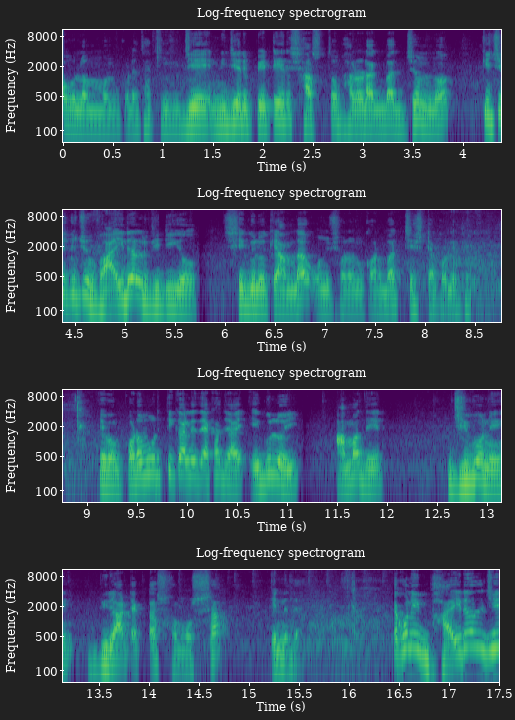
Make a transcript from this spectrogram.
অবলম্বন করে থাকি, যে নিজের পেটের স্বাস্থ্য ভালো রাখবার জন্য কিছু কিছু ভাইরাল ভিডিও সেগুলোকে আমরা অনুসরণ করবার চেষ্টা করে থাকি। এবং পরবর্তীকালে দেখা যায় এগুলোই আমাদের জীবনে বিরাট একটা সমস্যা এনে দেয়। এখন এই ভাইরাল যে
